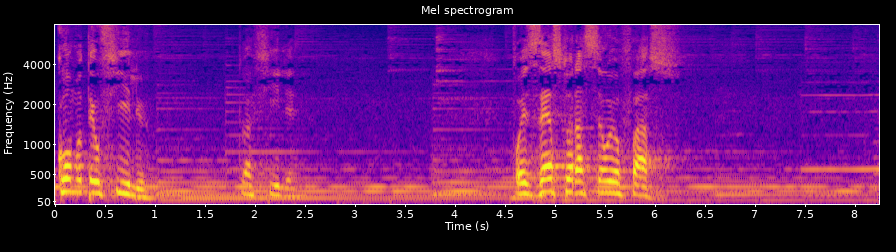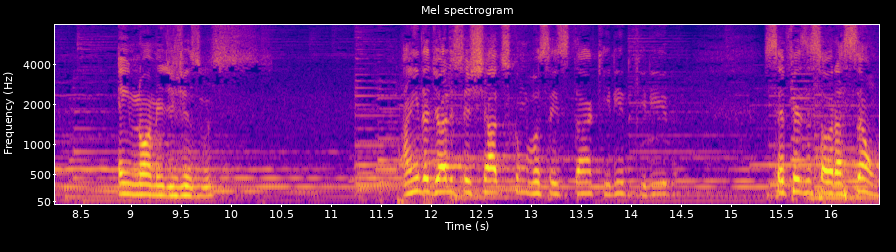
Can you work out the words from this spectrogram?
como teu filho, tua filha. Pois esta oração eu faço em nome de Jesus. Ainda de olhos fechados, como você está, querido, querida. Você fez essa oração?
